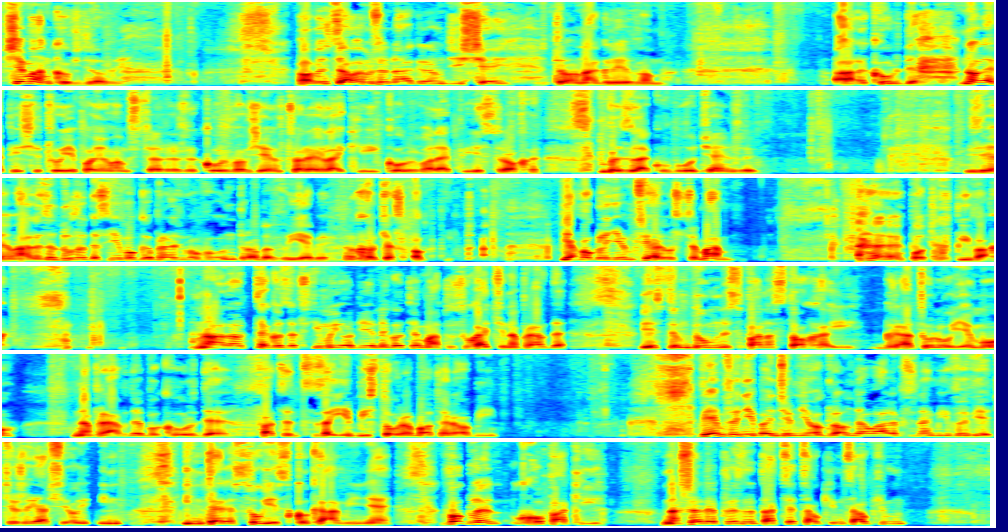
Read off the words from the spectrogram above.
Siemanko widzowie. Obiecałem, że nagram dzisiaj, to nagrywam. Ale kurde, no lepiej się czuję. Powiem wam szczerze, że kurwa wziąłem wczoraj leki i kurwa lepiej jest trochę. Bez leków było ciężej. Wziąłem, ale za dużo też nie mogę brać, bo wątrobę wyjebie. No, chociaż o, ja w ogóle nie wiem, czy ja jeszcze mam po tych piwach. No ale od tego zacznijmy i od jednego tematu. Słuchajcie, naprawdę jestem dumny z pana Stocha i gratuluję mu. Naprawdę, bo kurde, facet zajebistą robotę robi. Wiem, że nie będzie mnie oglądał, ale przynajmniej wy wiecie, że ja się in, interesuję skokami, nie? W ogóle chłopaki, nasza reprezentacja całkiem, całkiem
